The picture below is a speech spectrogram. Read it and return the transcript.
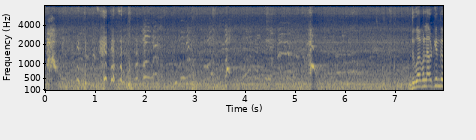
Hey! hey, no! Hey, no! দুবার বলে আউট কিন্তু।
